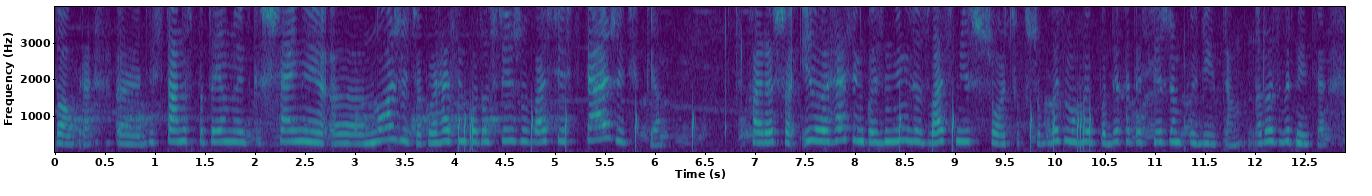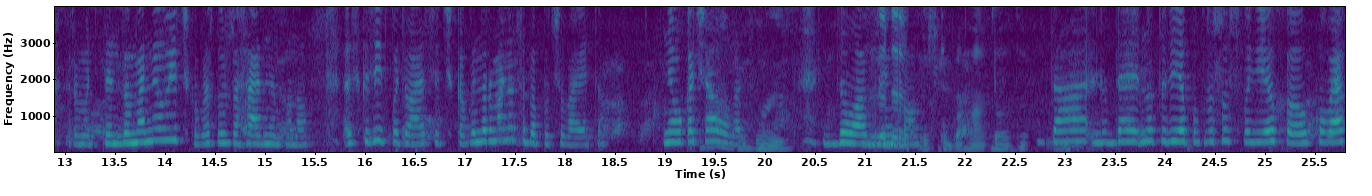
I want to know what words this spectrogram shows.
Добре, е, дістану з потаємної кишені е, ножичок, легесенько розріжу ваші стяжечки. Хорошо, і легесенько знімлю з вас мішочок, щоб ви змогли подихати свіжим повітрям. Розверніться, громадянин, до мене личко, у вас дуже гарне воно. Е, Скажіть, будь ласка, ви нормально себе почуваєте? Не укачало вас? Знаю. Людей Добренько. багато. людей. Ну тоді я попрошу своїх е, колег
